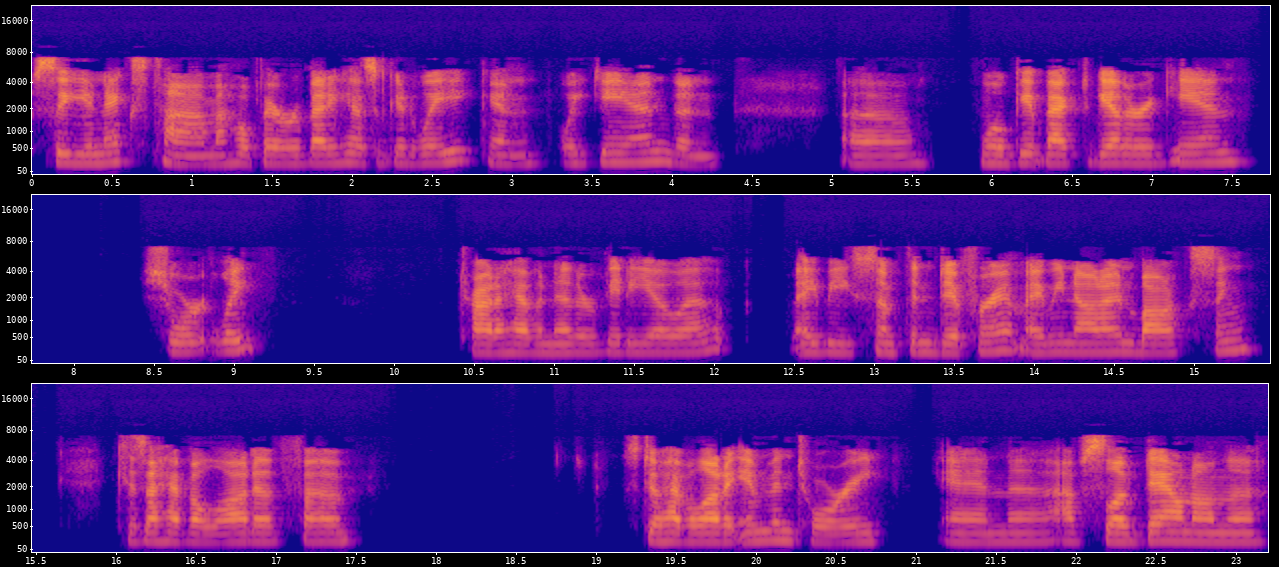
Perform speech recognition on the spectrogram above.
see you next time. I hope everybody has a good week and weekend, and uh, we'll get back together again shortly. Try to have another video up. Maybe something different, maybe not unboxing, because I have a lot of, uh, still have a lot of inventory, and uh, I've slowed down on the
